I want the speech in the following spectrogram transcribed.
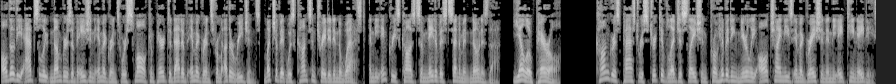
Although the absolute numbers of Asian immigrants were small compared to that of immigrants from other regions, much of it was concentrated in the West, and the increase caused some nativist sentiment known as the Yellow Peril. Congress passed restrictive legislation prohibiting nearly all Chinese immigration in the 1880s.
